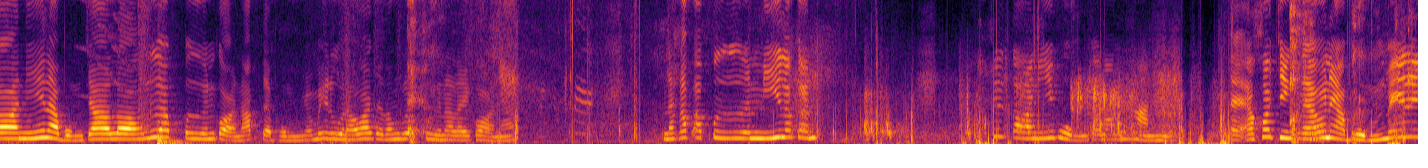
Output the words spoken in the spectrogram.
ตอนนี้นะผมจะลองเลือกปืนก่อนนะครับ แต่ผมยังไม่รู้นะว่าจะต้องเลือกปืนอะไรก่อนนะ นะครับเอาปืนนี้แล้วกันที่ตอนนี้ผมกำลังหันอยู่แต่เอาข้อจริงแล้วเนี่ย ผมไม่ได้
